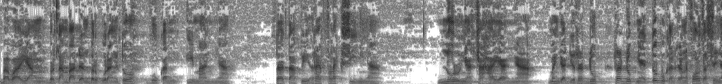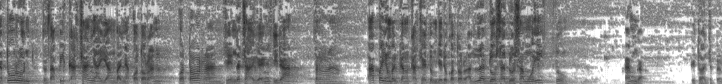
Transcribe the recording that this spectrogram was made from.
Bahwa yang bertambah dan berkurang itu bukan imannya tetapi refleksinya. Nurnya cahayanya menjadi redup. Redupnya itu bukan karena voltasenya turun tetapi kacanya yang banyak kotoran kotoran sehingga cahayanya tidak terang apa yang memberikan kaca itu menjadi kotor? Adalah dosa-dosamu itu. Kan enggak itu aja kan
